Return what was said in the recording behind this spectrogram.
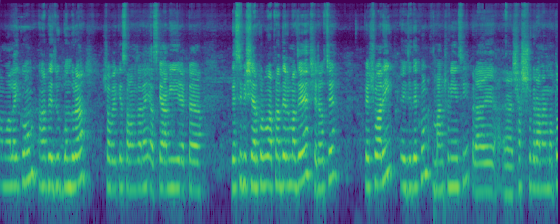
আসসালামু আলাইকুম। আমার ফেসবুক বন্ধুরা, সবাইকে সালাম জানাই। আজকে আমি একটা রেসিপি শেয়ার করব আপনাদের মাঝে, সেটা হচ্ছে পেশোয়ারি এই যে দেখুন, মাংস নিয়েছি, প্রায় সাতশো গ্রামের মতো,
